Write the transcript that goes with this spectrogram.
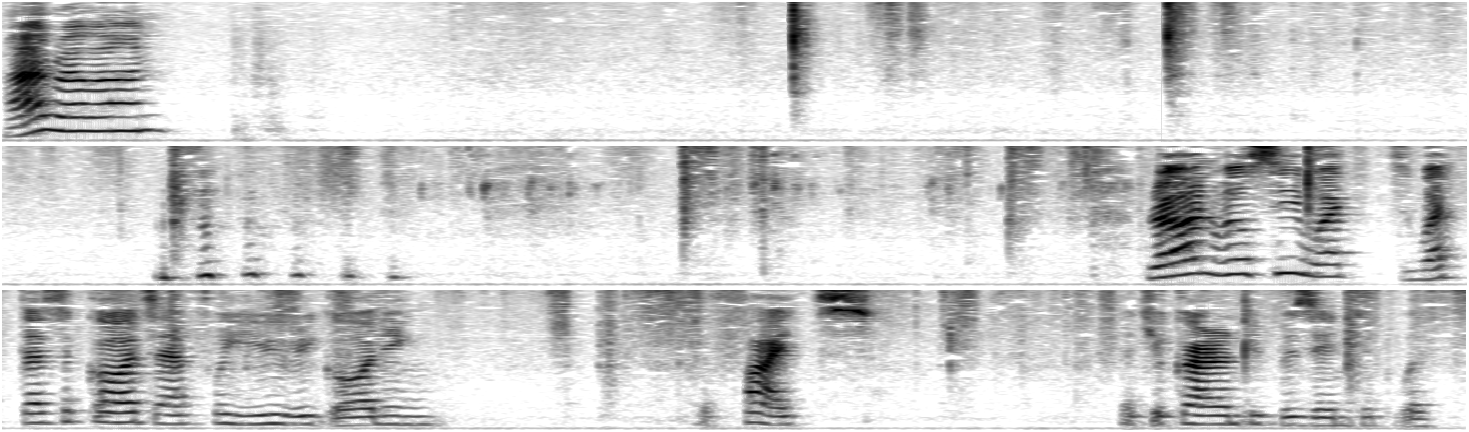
Hi, Rowan. Rowan, we'll see what what does the cards have for you regarding the fights that you're currently presented with.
